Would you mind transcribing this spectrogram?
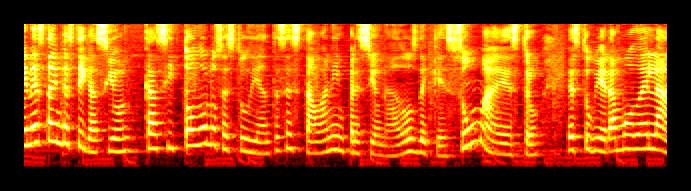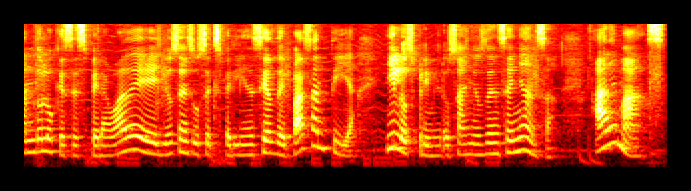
En esta investigación, casi todos los estudiantes estaban impresionados de que su maestro estuviera modelando lo que se esperaba de ellos en sus experiencias de pasantía y los primeros años de enseñanza. Además,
